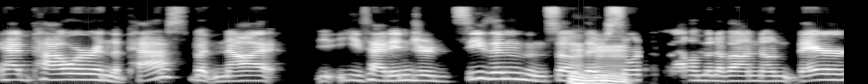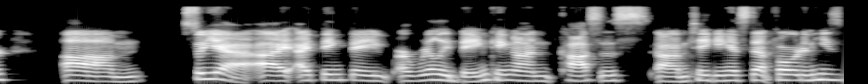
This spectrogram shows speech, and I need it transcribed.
had power in the past, but not he's had injured seasons, and so mm-hmm. there's sort of an element of unknown there. Um, so yeah, I I think they are really banking on Casas um, taking a step forward, and he's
